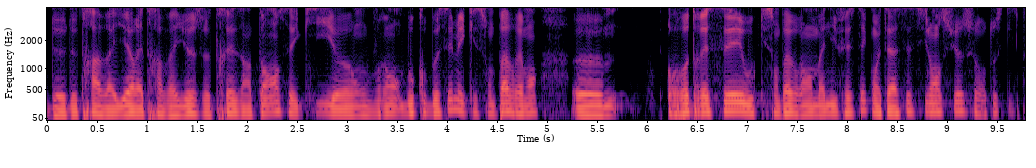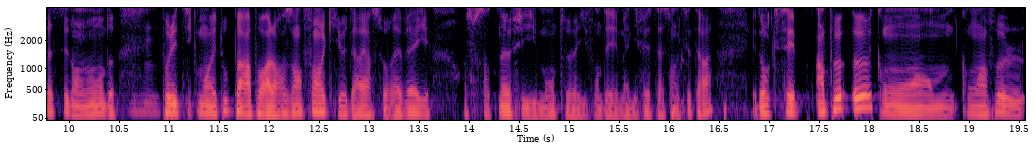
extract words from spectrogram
de, de travailleurs et travailleuses très intenses et qui ont vraiment beaucoup bossé, mais qui ne sont pas vraiment redressés ou qui sont pas vraiment manifestés, qui ont été assez silencieux sur tout ce qui se passait dans le monde mmh. politiquement et tout par rapport à leurs enfants qui eux derrière se réveillent en 69 ils montent ils font des manifestations etc et donc c'est un peu eux qui ont, un peu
